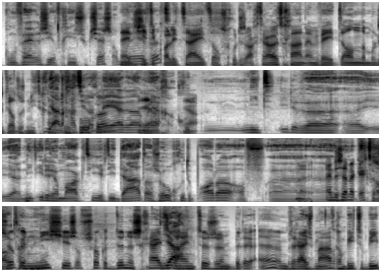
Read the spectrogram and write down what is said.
conversie of geen succes oplevert. Nee, je ziet de kwaliteit als goed is achteruit gaan en weet dan, dan moet ik dat dus niet gaan Ja, dan toevoegen. gaat hij dat leren. Ja. Maar ja, goed, ja. Niet, iedere, ja, niet iedere marketeer heeft die data zo goed op orde. Of, nee. En er zijn ook echt zulke niches of zulke dunne scheidslijn tussen een, bedrijf, een bedrijfsmatig, een B2B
